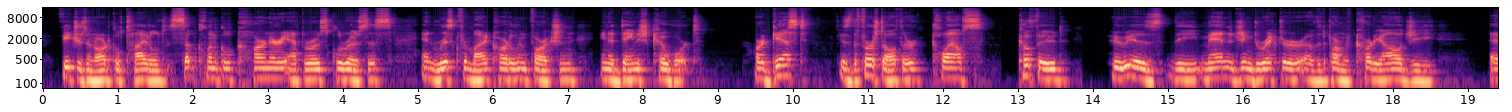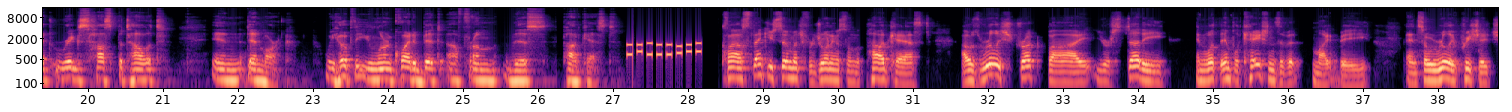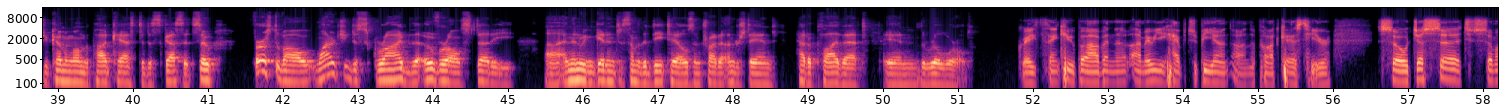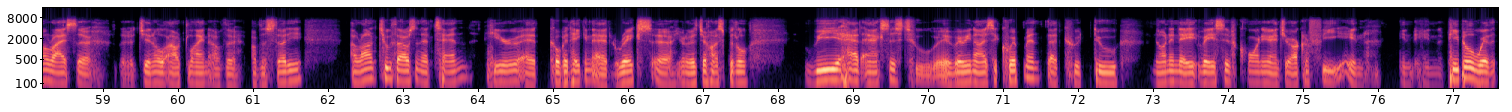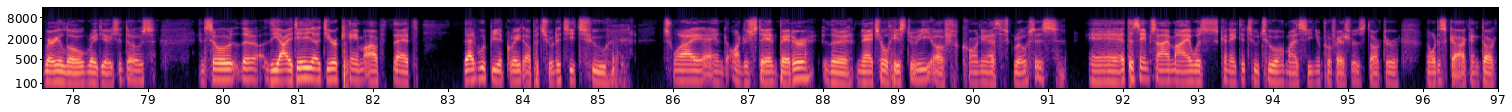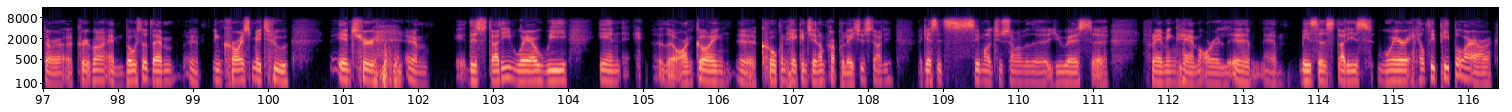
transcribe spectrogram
features an article titled Subclinical Coronary Atherosclerosis and Risk for Myocardial Infarction in a Danish Cohort. Our guest is the first author, Klaus Kofoed, who is the managing director of the Department of Cardiology at Rigshospitalet in Denmark. We hope that you learn quite a bit uh, from this podcast. Klaus, thank you so much for joining us on the podcast. I was really struck by your study and what the implications of it might be. And so we really appreciate you coming on the podcast to discuss it. So, first of all, why don't you describe the overall study? Uh, and then we can get into some of the details and try to understand how to apply that in the real world. Great. Thank you, Bob. And uh, I'm very happy to be on, on the podcast here. So just uh, to summarize the, general outline of the of the study, around 2010 here at Copenhagen at Rigs uh, University Hospital, we had access to very nice equipment that could do non-invasive coronary angiography in, in in people with very low radiation dose. And so the the idea here came up that that would be a great opportunity to try and understand better the natural history of coronary atherosclerosis. at the same time, I was connected to two of my senior professors, Dr. Nordestgaard and Dr. Koeber, and both of them uh, encouraged me to enter um, this study where we in the ongoing uh, Copenhagen General Population Study. I guess it's similar to some of the US uh, Framingham or um, um, MESA studies where healthy people are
